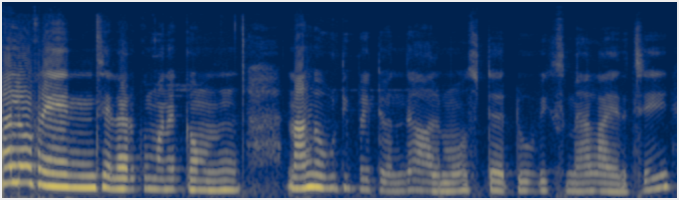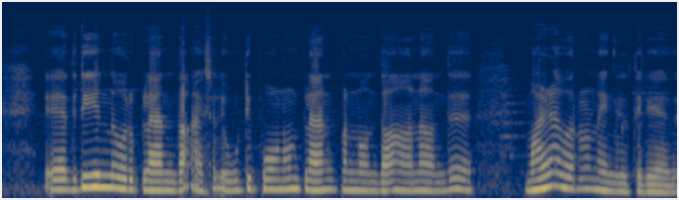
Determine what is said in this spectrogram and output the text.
ஹலோ ஃப்ரெண்ட்ஸ் எல்லாருக்கும் வணக்கம். நாங்கள் ஊட்டி போயிட்டு வந்து ஆல்மோஸ்ட் டூ வீக்ஸ் மேலே ஆயிடுச்சு திடீர்னு ஒரு பிளான் தான். ஆக்சுவலி ஊட்டி போகணுன்னு பிளான் பண்ணோம் தான். ஆனால் வந்து மழை வரும்னு எங்களுக்கு தெரியாது.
